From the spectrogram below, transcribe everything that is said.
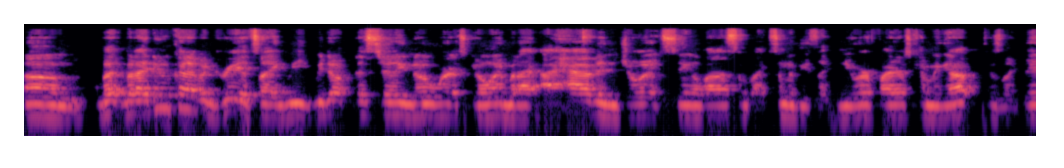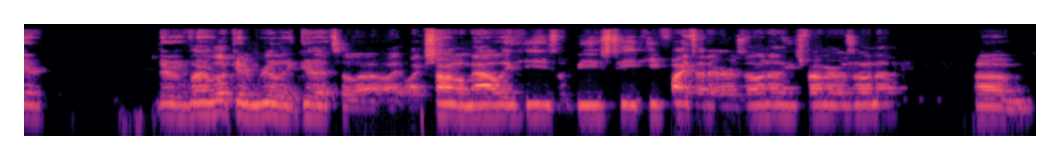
Um, but but I do kind of agree. It's like we, we don't necessarily know where it's going, but I, I have enjoyed seeing a lot of some like some of these like newer fighters coming up because like they're they're they're looking really good. So uh, like like Sean O'Malley, he's a beast. He he fights out of Arizona. He's from Arizona. Um,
